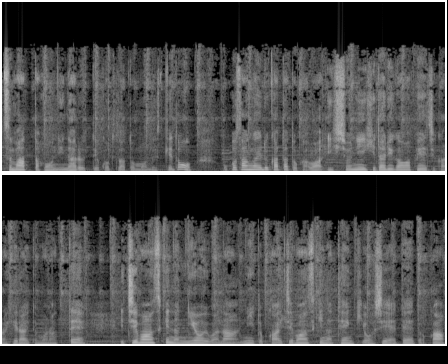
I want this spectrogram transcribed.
詰まった本になるっていうことだと思うんですけどお子さんがいる方とかは一緒に左側ページから開いてもらって一番好きな匂いは何とか一番好きな天気教えてとか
